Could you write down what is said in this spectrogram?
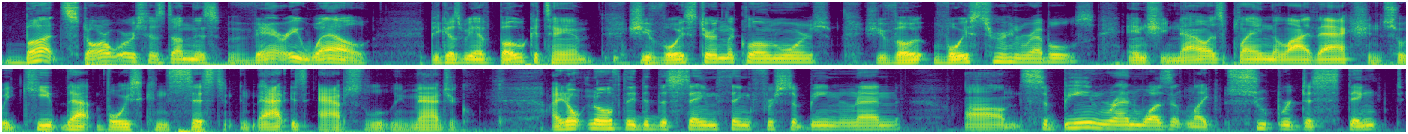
But Star Wars has done this very well because we have Bo Katan. She voiced her in the Clone Wars, she vo- voiced her in Rebels, and she now is playing the live action. So we keep that voice consistent, and that is absolutely magical. I don't know if they did the same thing for Sabine Wren. Um, Sabine Wren wasn't like super distinct.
